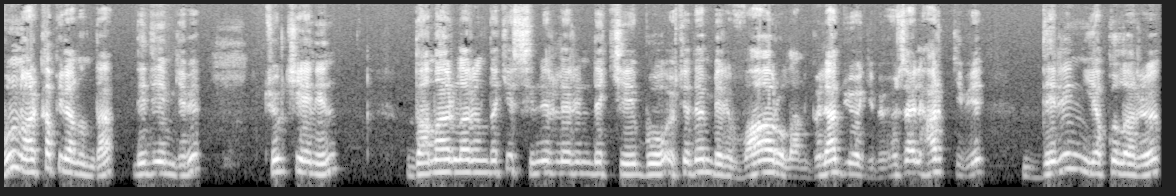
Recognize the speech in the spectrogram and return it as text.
bunun arka planında dediğim gibi Türkiye'nin damarlarındaki, sinirlerindeki bu öteden beri var olan gladio gibi, özel harp gibi derin yapıları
